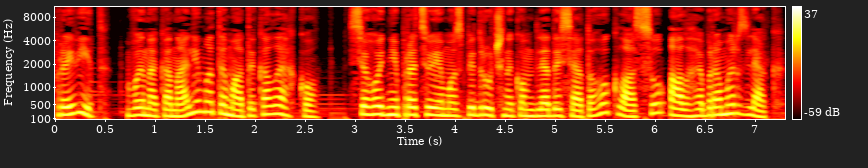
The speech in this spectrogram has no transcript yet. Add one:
Привіт! Ви на каналі Математика Легко. Сьогодні працюємо з підручником для 10 класу Алгебра Мерзляк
